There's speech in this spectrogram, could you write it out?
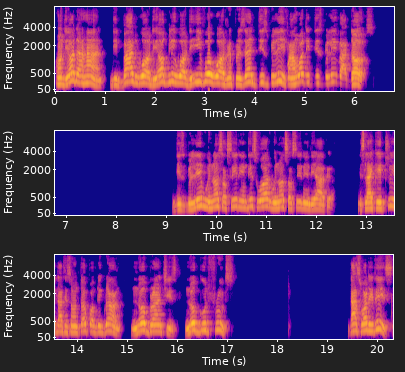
on the other hand, the bad world, the ugly world, the evil world represent disbelief and what the disbeliever does. Disbelief will not succeed in this world, will not succeed in the akhirah. It's like a tree that is on top of the ground, no branches, no good fruits. That's what it is.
